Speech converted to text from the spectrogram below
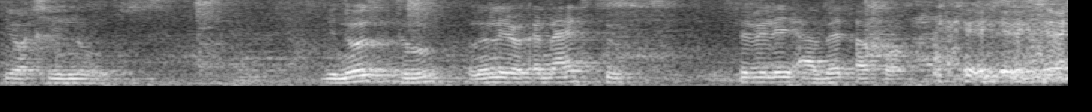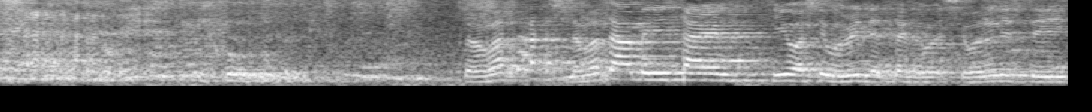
he or she knows. You know two, will only recognize two. Simile a metaphor. so no matter, no matter how many times he or she will read the text, she will only see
